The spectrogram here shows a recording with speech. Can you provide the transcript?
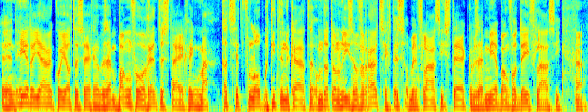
In eerder jaren kon je altijd zeggen... we zijn bang voor een rentestijging. Maar dat zit voorlopig niet in de kaarten... omdat er nog niet zo'n vooruitzicht is op inflatie. Sterker, we zijn meer bang voor deflatie. Ja.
